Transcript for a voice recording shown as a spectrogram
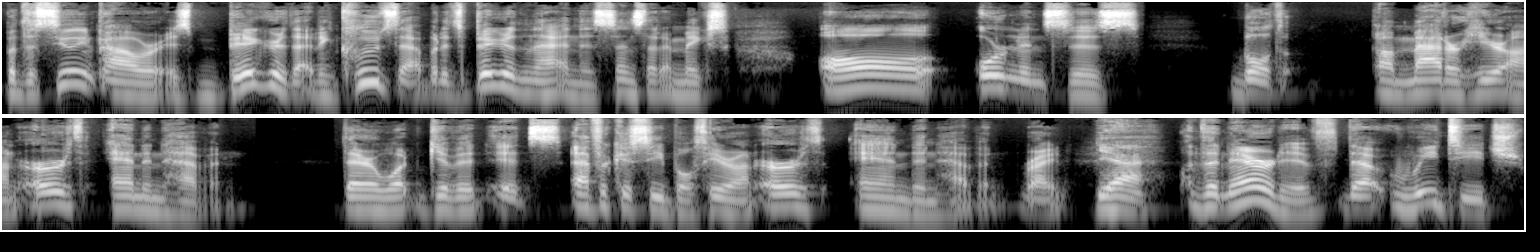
But the sealing power is bigger, that includes that, but it's bigger than that in the sense that it makes all ordinances both a matter here on earth and in heaven. They're what give it its efficacy both here on earth and in heaven, right? Yeah. The narrative that we teach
